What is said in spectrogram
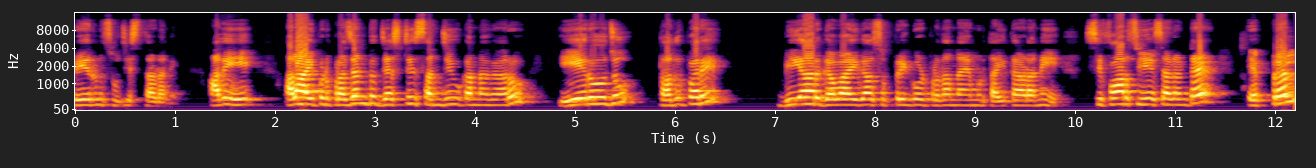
పేరును సూచిస్తాడని. అది అలా ఇప్పుడు ప్రజెంట్ జస్టిస్ సంజీవ్ ఖన్నా గారు ఏ రోజు తదుపరి బిఆర్ గవాయిగా సుప్రీంకోర్టు ప్రధాన న్యాయమూర్తి అవుతాడని సిఫార్సు చేశాడంటే ఏప్రిల్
